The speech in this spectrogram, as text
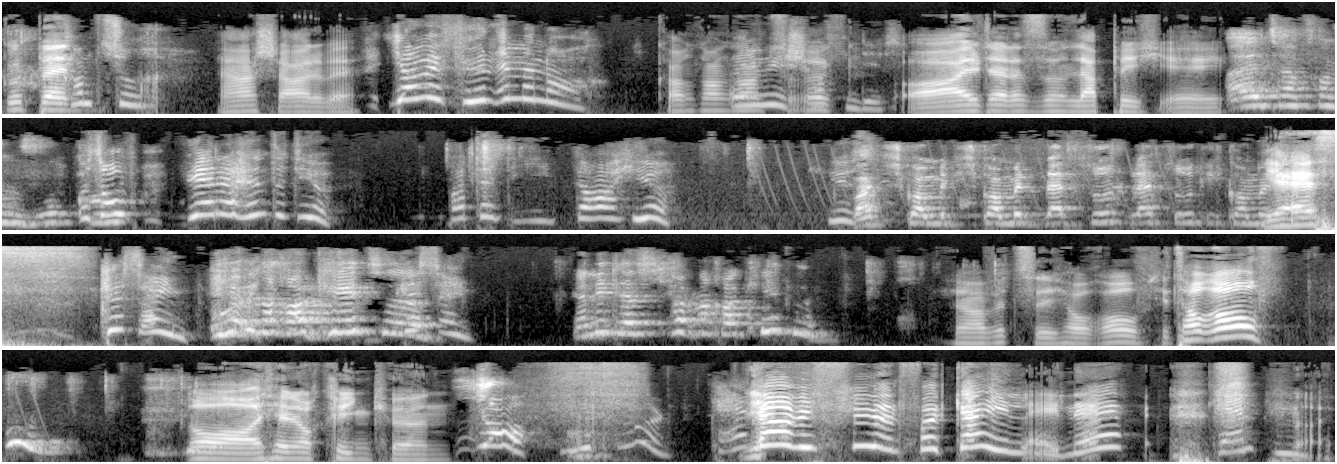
Gut, Ben. Komm zurück. Ah, schade, Ben. Ja, wir führen immer noch. Komm, komm, komm wir zurück. Oh, Alter, das ist so lappig, ey. Alter, von wo Pass auf. Wer da hinter dir? Warte, die, da, hier. Ist Warte, ich komm mit, ich komm mit. Bleib zurück, bleib zurück, ich komm mit. Yes! Kiss ein. Ich hab eine Rakete. Kiss ein. Ja, Niklas, ich hab eine Rakete. Ja, witzig, hau rauf. Jetzt hau rauf! Oh, ich hätte noch kriegen können. Ja, wir führen. Campen. Ja, wir führen, voll geil, ey, ne? Campen. Nein.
